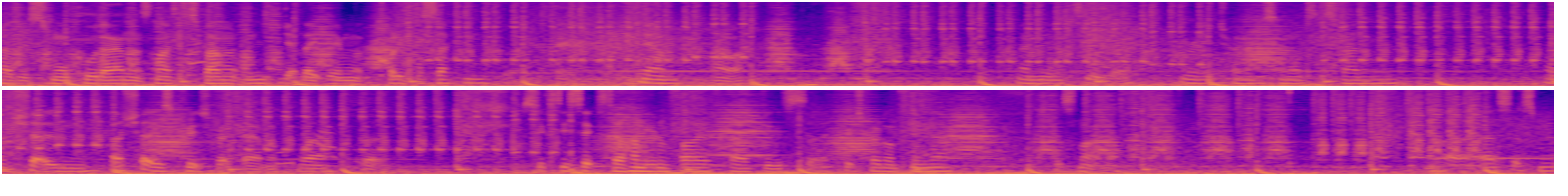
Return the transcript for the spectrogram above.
Has a small cooldown, it's nice to spam it when you get late game with 20 per second. Yeah, oh well. Need to uh, really try and do some to spamming. I've shutting, I've shut his creep spread down well, but 66 to 105 have these uh, creep spread on team now. It's not enough. Uh, me.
